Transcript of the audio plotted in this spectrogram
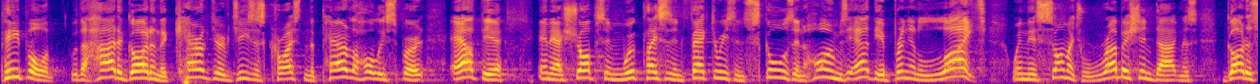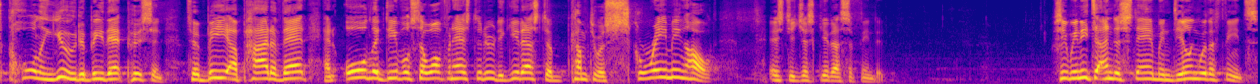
people with the heart of God and the character of Jesus Christ and the power of the Holy Spirit out there in our shops and workplaces and factories and schools and homes out there bringing light when there's so much rubbish and darkness. God is calling you to be that person, to be a part of that. And all the devil so often has to do to get us to come to a screaming halt is to just get us offended. See, we need to understand when dealing with offense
